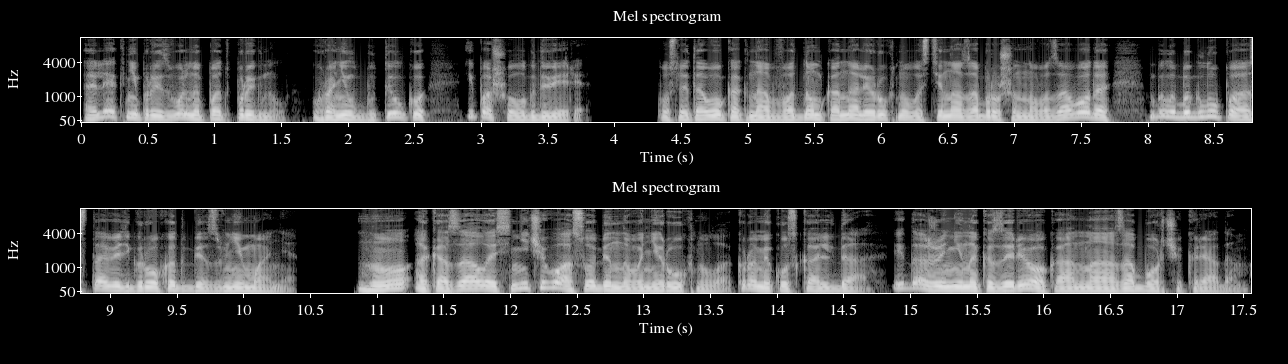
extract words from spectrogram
Олег непроизвольно подпрыгнул, уронил бутылку и пошел к двери. После того, как на обводном канале рухнула стена заброшенного завода, было бы глупо оставить грохот без внимания. Но, оказалось, ничего особенного не рухнуло, кроме куска льда, и даже не на козырек, а на заборчик рядом.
